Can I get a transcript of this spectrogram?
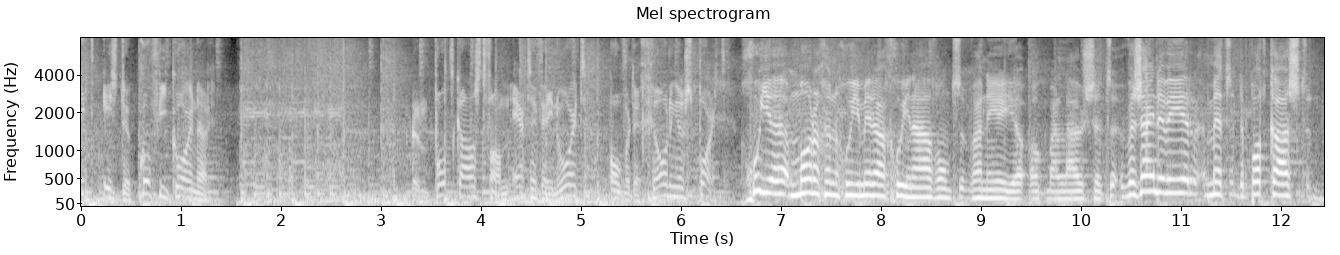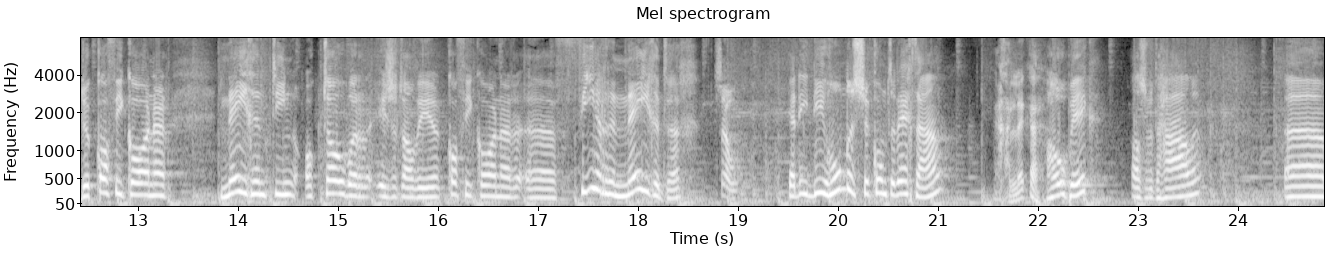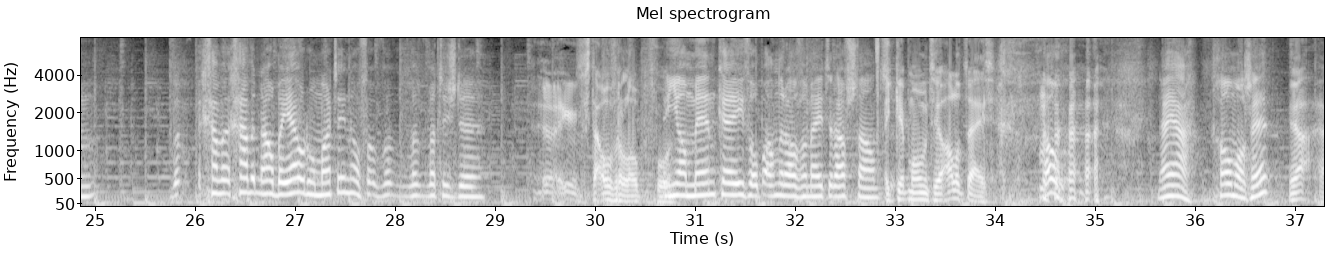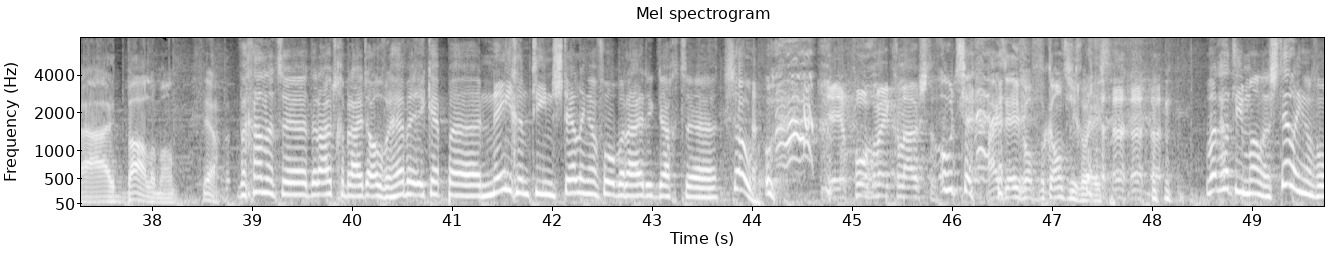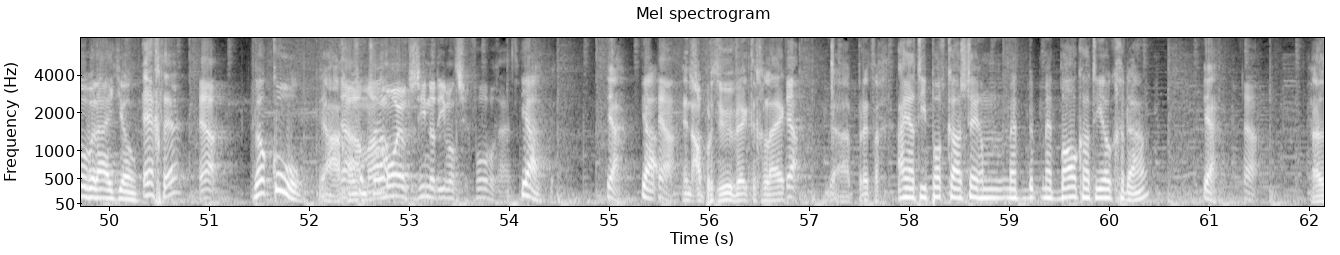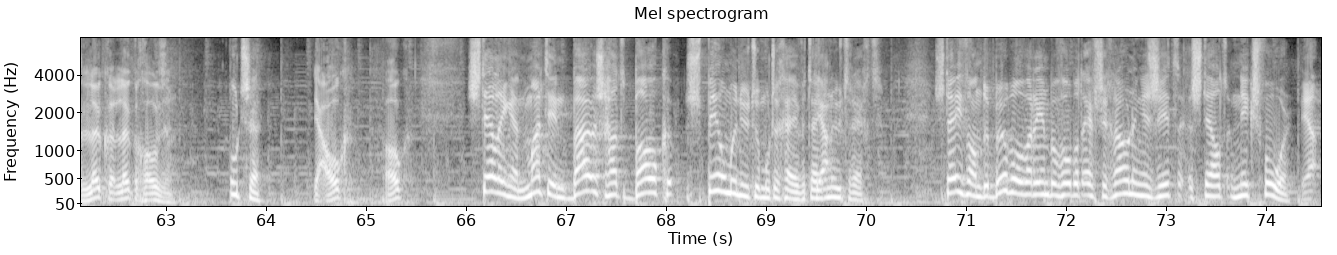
Dit is de Koffie Corner. Een podcast van RTV Noord over de Groninger sport. Goedemorgen, goedemiddag, goedenavond, wanneer je ook maar luistert. We zijn er weer met de podcast De Coffee Corner. 19 oktober is het alweer. Coffee Corner eh 94. Zo, Ja, die, die honderdste komt er echt aan. Ja, lekker. Hoop ik, als we het halen. Ehm, gaan, we, gaan we het nou bij jou doen, Martin? Of wat is de... Eh, Ik sta overal open voor. In jouw mancave op anderhalve meter afstand? Ik heb momenteel alle tijd. Oh, nou ja, gomels hè? Ja, ja balen man. Ja. We gaan het eh, er uitgebreid over hebben. Ik heb eh 19 stellingen voorbereid. Ik dacht, eh Zo, je hebt vorige week geluisterd. Oetse, hij is even op vakantie geweest. wat had die man een stellingen voorbereid, joh? Echt hè? Ja, Wel cool. Ja, maar wel- mooi om te zien dat iemand zich voorbereidt. Ja, ja. ja. Ja, En de apparatuur werkt tegelijk. Ja. ja prettig. Hij had die podcast tegen, met, met Balk had hij ook gedaan. Ja. ja. ja leuke, leuke gozer. Oetse. Ja, ook. Ook. Stellingen. Martin Buis had Balk speelminuten moeten geven tegen Ja. Utrecht. Stefan, de bubbel waarin bijvoorbeeld FC Groningen zit, stelt niks voor. ja.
